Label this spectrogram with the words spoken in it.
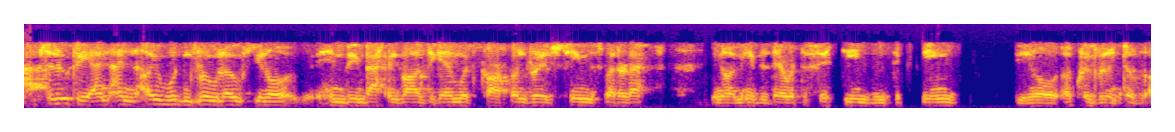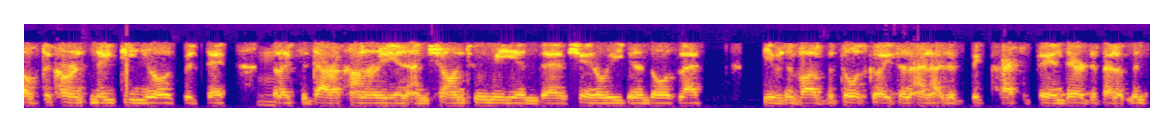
Absolutely, and, and I wouldn't rule out, you know, him being back involved again with Cork underage teams, whether that's, you know, I mean, he was there with the 15s and 16s you know, equivalent of, of the current 19 year olds with the, mm. the likes of Daire Connery and, and Seán Twomey and uh, Shane O'Regan and those lads. He was involved with those guys and, and had a big part to play in their development.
